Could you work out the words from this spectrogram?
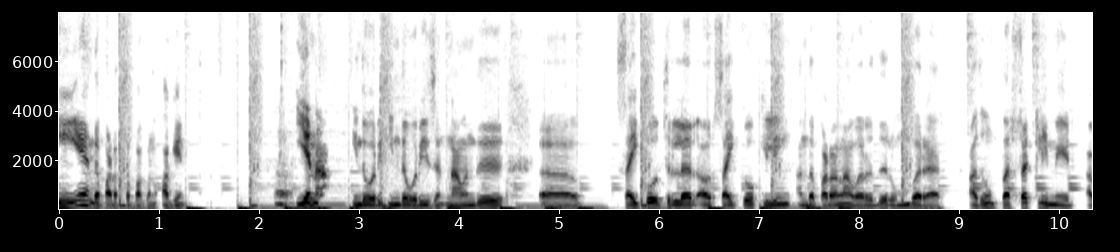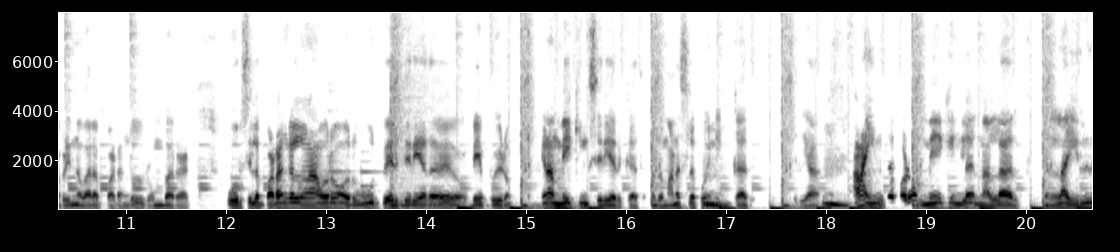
நீ ஏன் இந்த படத்தை பார்க்கணும்? அகைன். ஏன்னா இந்த ஒரு இந்த ஒரு ரீசன் நான் வந்து சைக்கோ த்ரில்லர் அவர் சைக்கோ கில்லிங் அந்த படம்லாம் வர்றது ரொம்ப ரேர் அதுவும் பர்ஃபெக்ட்லி மேட் அப்படின்னு வர படங்கள் ரொம்ப ரேர் ஒரு சில படங்கள்லாம் வரும் ஒரு ஊர் பேர் தெரியாதவே அப்படியே போயிடும். ஏன்னா மேக்கிங் சரியா இருக்காது. அது மனசுல போய். நிற்காது சரியா. ஆனா இந்த படம் மேக்கிங்ல நல்லா இருக்கு. நல்லா இரு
